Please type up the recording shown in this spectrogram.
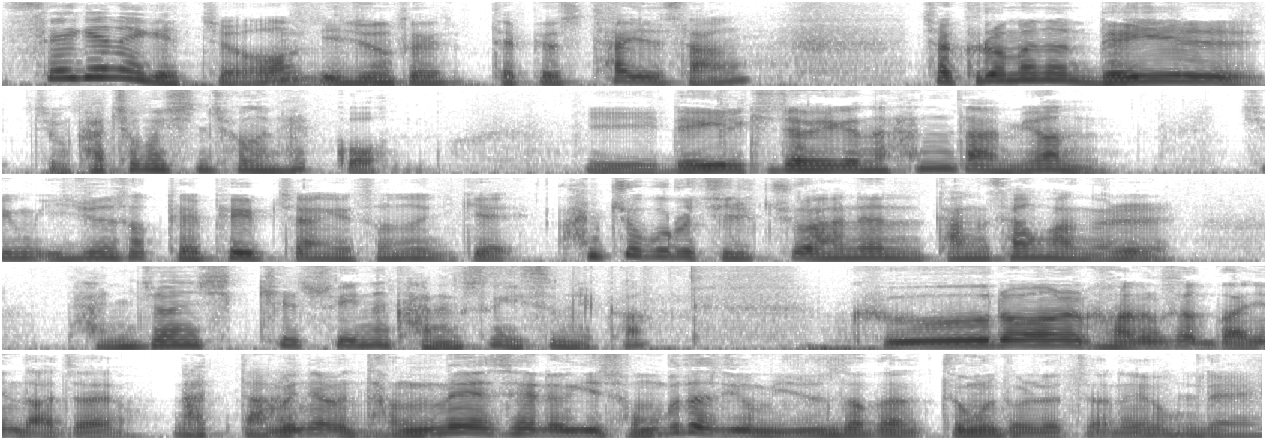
세게 내겠죠 음. 이준석 대표 스타일상. 자 그러면은 내일 지금 가처분 신청은 했고 이 내일 기자회견을 한다면 지금 이준석 대표 입장에서는 이게 한쪽으로 질주하는 당 상황을 반전시킬 수 있는 가능성이 있습니까? 그럴 가능성까지 낮아요. 낮다. 왜냐하면 당내 세력이 전부 다 지금 이준석한테 등을 돌렸잖아요. 네.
